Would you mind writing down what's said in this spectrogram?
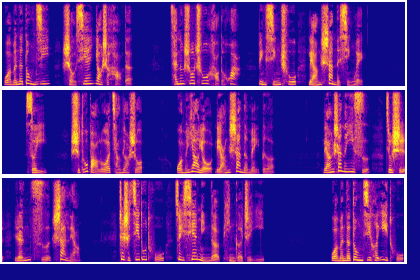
我们的动机首先要是好的，才能说出好的话，并行出良善的行为。所以。使徒保罗强调说：“我们要有良善的美德。良善的意思就是仁慈、善良，这是基督徒最鲜明的品格之一。我们的动机和意图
